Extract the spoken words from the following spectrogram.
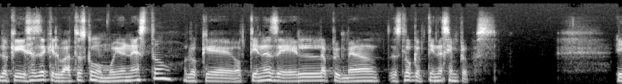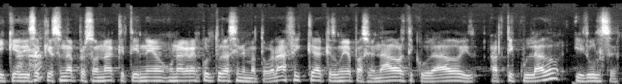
lo que dices de que el vato es como muy honesto. Lo que obtienes de él la primera es lo que obtienes siempre, pues. Y que dice que es una persona que tiene una gran cultura cinematográfica, que es muy apasionado, articulado y, articulado y dulce.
